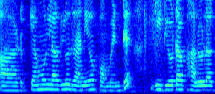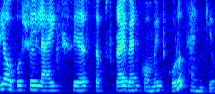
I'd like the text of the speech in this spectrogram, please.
আর কেমন লাগল জানিও কমেন্টে ভিডিওটা ভালো লাগলে অবশ্যই like share subscribe and comment করো। Thank you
